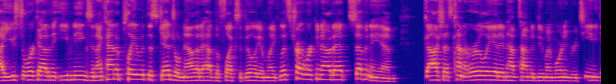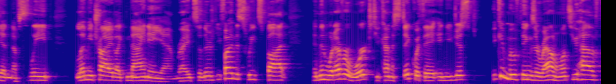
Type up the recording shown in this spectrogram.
I used to work out in the evenings and I kind of played with the schedule now that I have the flexibility. I'm like, let's try working out at 7 a.m. Gosh, that's kind of early. I didn't have time to do my morning routine and get enough sleep. Let me try like 9 a.m. Right. So there's you find the sweet spot and then whatever works, you kind of stick with it and you just you can move things around. Once you have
